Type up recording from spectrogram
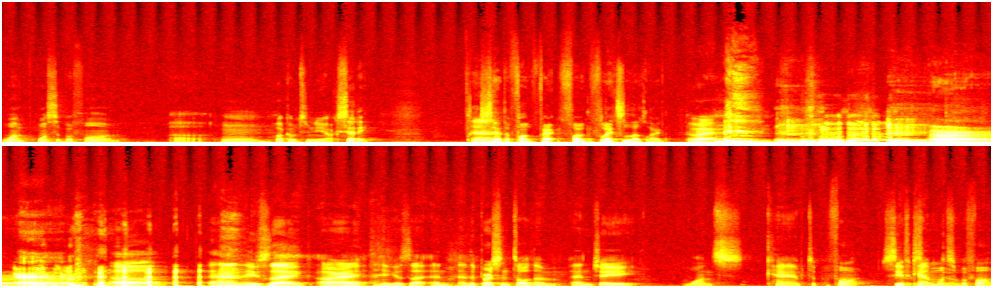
wants to perform uh, Mm. Welcome to New York City. I just had the funk, funk flex look like. Right. uh, and he's like, all right. And he was like, and, and the person told him, and Jay wants Cam to perform. See if That's Cam so wants to perform.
